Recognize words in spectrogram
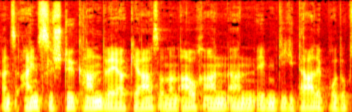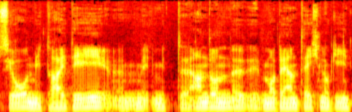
ans Einzelstück Handwerk, ja, sondern auch an, an eben digitale Produktion mit 3D, mit, mit äh, anderen äh, modernen Technologien,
